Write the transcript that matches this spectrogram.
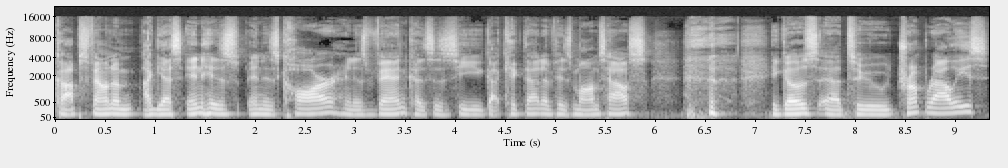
cops found him, I guess, in his in his car in his van because he got kicked out of his mom's house. he goes uh, to Trump rallies.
